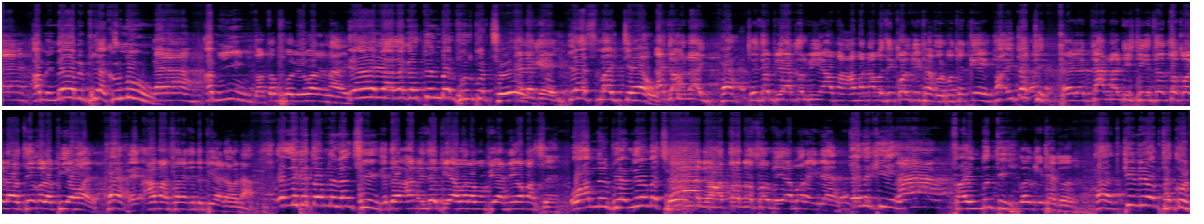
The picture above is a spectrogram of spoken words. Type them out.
হ্যাঁ। আমি না আমি বিয়া করব কারা? আমি। তত ফুলি মারে নাই। এই এলাকায় তিনবার ফুল পড়ছে। ইয়েস মাই যখন নাই? হ্যাঁ। তুই তো বিয়া করবি আমার নাম হচ্ছে কলকি ঠাকুর বুঝতে কি? হ্যাঁ, এটা ঠিক। টাঙ্গাল ডিস্ট্রিক্টে তো কয়টা যে কয়টা বিয়ে হয়? হ্যাঁ। আমার ছাড়া কিন্তু বিয়াটা হয় না। এর তো আমরা জানছি। কিন্তু আমি যে বিয়া আমার বিয়ার নিয়ম আছে। ও আপনার বিয়ার নিয়ম আছে? আমি বিয়া না। নাকি ফাইন বুদ্ধি। কলকি ঠাকুর। হ্যাঁ কি নিয়ম ঠাকুর?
